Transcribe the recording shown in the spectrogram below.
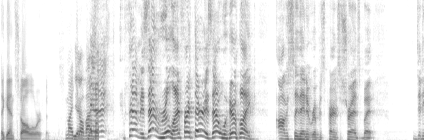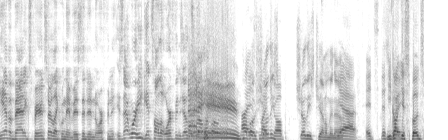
against all orphans. My Yeah, job. I I- fam, is that real life right there? Is that where like obviously they didn't rip his parents to shreds, but did he have a bad experience there? Like when they visited an orphanage? Is that where he gets all the orphan jokes from? How That about is my show these job. show these gentlemen out? Yeah, it's this You way, got your spuds,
